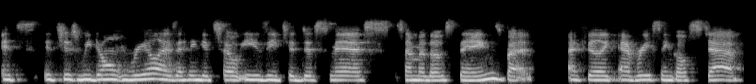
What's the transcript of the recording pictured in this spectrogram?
it's it's just we don't realize i think it's so easy to dismiss some of those things but i feel like every single step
